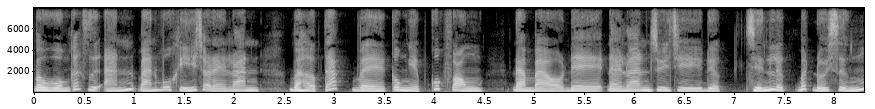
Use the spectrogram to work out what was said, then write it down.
bao gồm các dự án bán vũ khí cho Đài Loan và hợp tác về công nghiệp quốc phòng, đảm bảo để Đài Loan duy trì được chiến lược bất đối xứng.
